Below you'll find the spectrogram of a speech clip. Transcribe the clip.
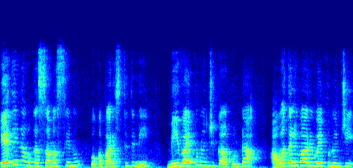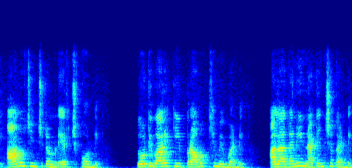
ఏదైనా ఒక సమస్యను ఒక పరిస్థితిని మీ వైపు నుంచి కాకుండా అవతలి వారి వైపు నుంచి ఆలోచించటం నేర్చుకోండి. తోటివారికి ప్రాముఖ్యం ఇవ్వండి. అలాగని నటించకండి.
